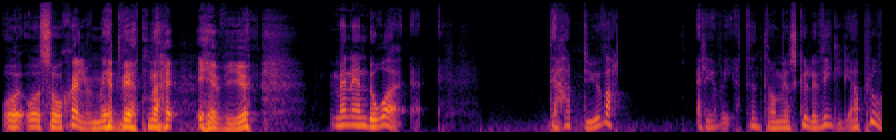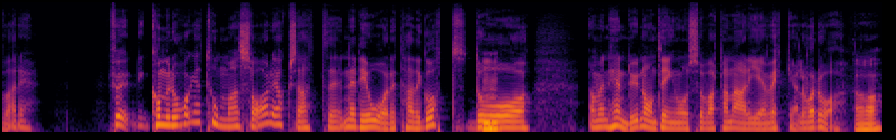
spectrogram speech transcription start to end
Och, och så självmedvetna är vi ju. Men ändå, det hade ju varit, eller jag vet inte om jag skulle vilja prova det. För kommer du ihåg att Thomas sa det också, att eh, när det året hade gått, då Mm. ja, men hände ju någonting och så vart han arg i en vecka eller vad det var. Ja.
